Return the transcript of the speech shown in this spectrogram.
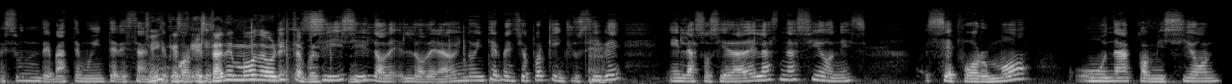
es un debate muy interesante. Sí, que está de moda ahorita. Pues. Sí, sí, lo de, lo de la no intervención, porque inclusive en la Sociedad de las Naciones se formó una comisión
